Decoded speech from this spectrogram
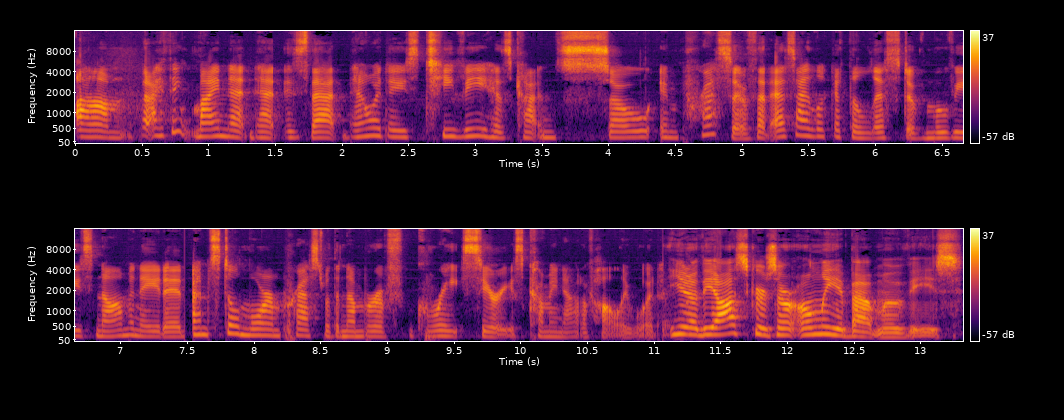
Um, but I think my net net is that nowadays TV has gotten so impressive that as I look at the list of movies nominated, I'm still more impressed with the number of great series coming out of Hollywood. You know, the Oscars are only about movies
